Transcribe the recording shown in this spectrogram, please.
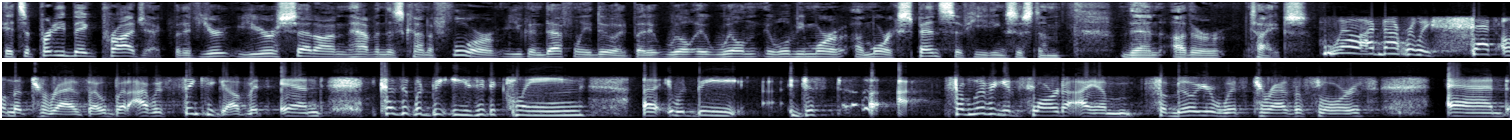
it's a pretty big project, but if you're you're set on having this kind of floor, you can definitely do it. But it will it will it will be more a more expensive heating system than other types. Well, I'm not really set on the terrazzo, but I was thinking of it, and because it would be easy to clean, uh, it would be just. Uh, from living in Florida, I am familiar with terrazzo floors, and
